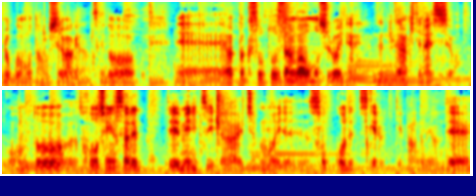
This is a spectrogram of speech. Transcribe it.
録音ボタンを押してるわけなんですけど、えーやっぱクソお父さんは面白いね。全然飽きてないですよ。もう本当更新されて目についたら一部も速攻でつけるっていう番組なんで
